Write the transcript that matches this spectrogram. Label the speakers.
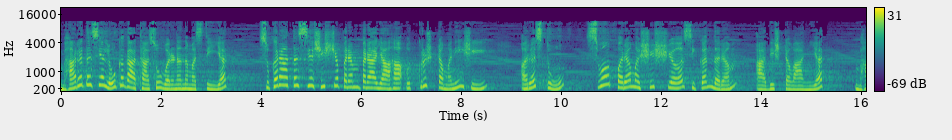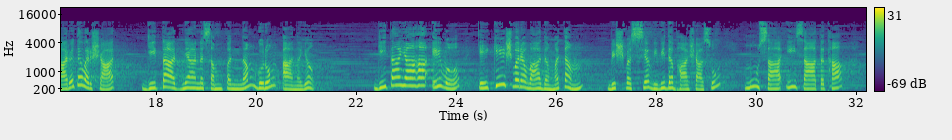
Speaker 1: भारतस्य लोकगाथासु वर्णनमस्ति यत् सुकरातस्य शिष्यपरम्परायाः उत्कृष्टमनीषी अरस्तु स्वपरमशिष्य सिकन्दरम् आदिष्टवान् यत् भारतवर्षात् गीताज्ञानसम्पन्नं गुरुम् आनय। गीतायाः एव एकेश्वरवादमतं विश्वस्य विविधभाषासु मूसा ईसा तथा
